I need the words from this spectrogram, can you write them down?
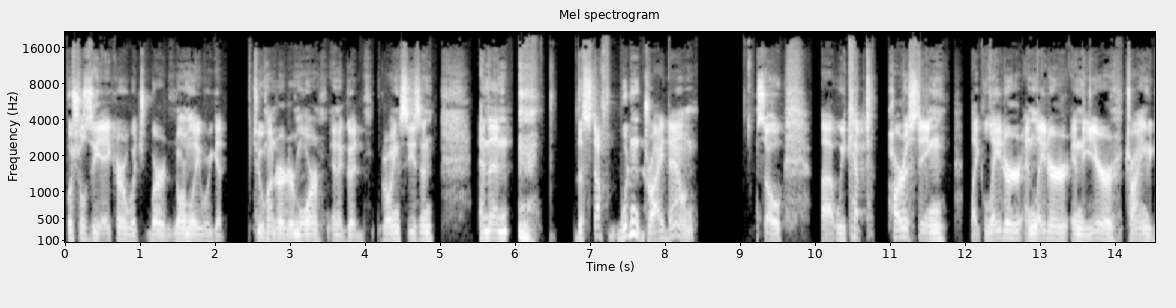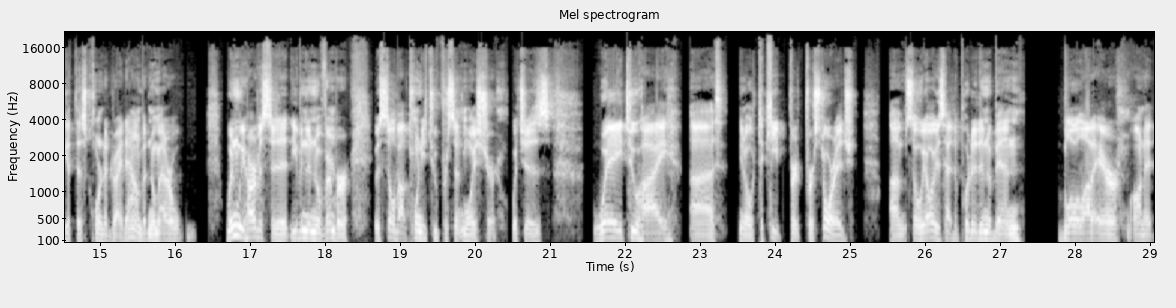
bushels the acre, which where normally we get 200 or more in a good growing season, and then the stuff wouldn't dry down. So uh, we kept harvesting like later and later in the year trying to get this corn to dry down but no matter when we harvested it even in november it was still about 22% moisture which is way too high, uh, you know, to keep for, for storage. Um, so we always had to put it in a bin, blow a lot of air on it,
